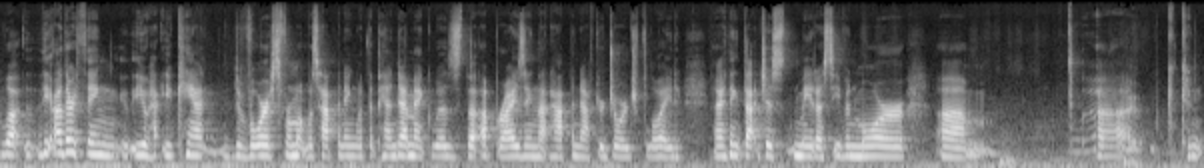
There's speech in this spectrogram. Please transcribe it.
Well, the other thing you you can't divorce from what was happening with the pandemic was the uprising that happened after George Floyd, and I think that just made us even more. Um, uh, con-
